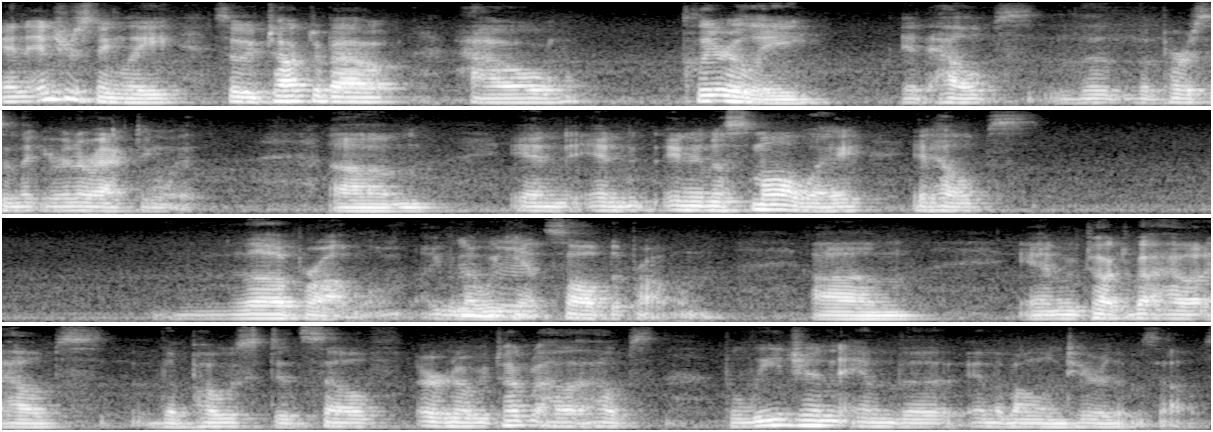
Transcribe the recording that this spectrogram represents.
And interestingly, so we've talked about how clearly it helps the, the person that you're interacting with. Um, and, and, and in a small way, it helps the problem, even though we Mhm. can't solve the problem. Um, and we've talked about how it helps the post itself, or no, we've talked about how it helps the Legion and the and the volunteer themselves.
